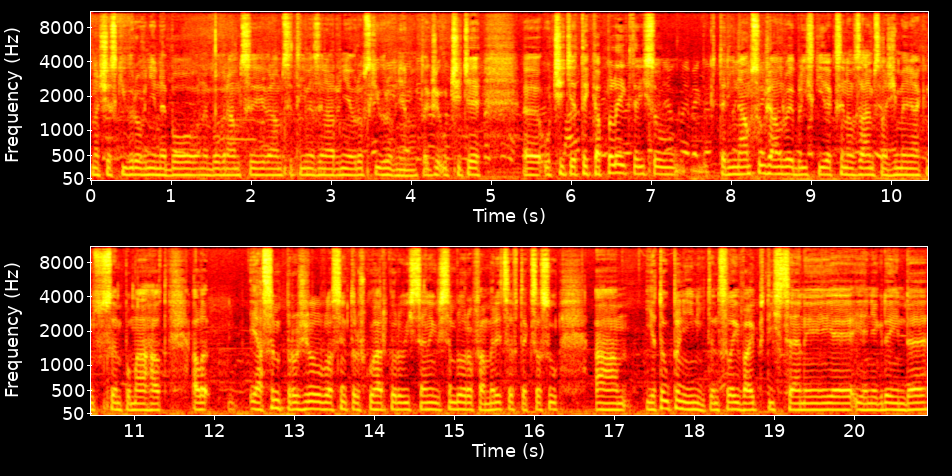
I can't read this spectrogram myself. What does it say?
na český úrovni nebo, nebo v rámci, v rámci té mezinárodní evropské úrovně. No. Takže určitě, eh, určitě ty kapely, které jsou, který nám jsou žánrově blízký, tak si navzájem snažíme nějakým způsobem pomáhat, ale já jsem prožil vlastně trošku hardcoreové scény, když jsem byl rok v Americe, v Texasu a je to úplně jiný. Ten celý vibe té scény je, je někde jinde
